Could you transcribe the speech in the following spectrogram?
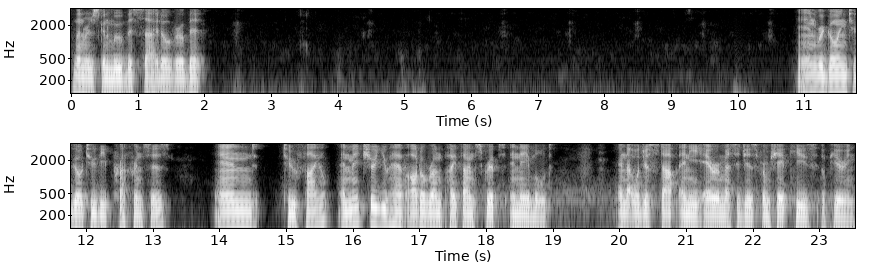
So then we're just going to move this side over a bit. and we're going to go to the preferences and to file and make sure you have auto run python scripts enabled. And that will just stop any error messages from shape keys appearing.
